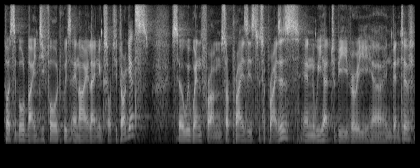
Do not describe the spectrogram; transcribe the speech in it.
possible by default with NI Linux RT targets. So we went from surprises to surprises, and we had to be very uh, inventive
